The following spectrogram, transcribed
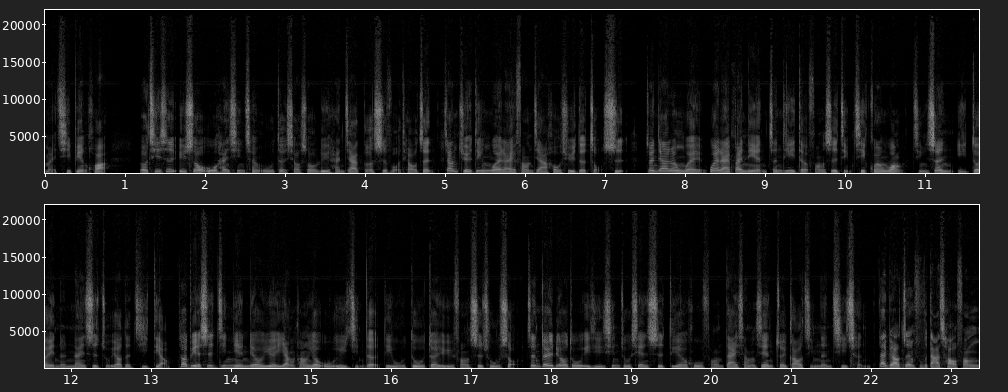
买气变化。尤其是预售屋和新城屋的销售率和价格是否调整，将决定未来房价后续的走势。专家认为，未来半年整体的房市景气观望、谨慎以对仍然是主要的基调。特别是今年六月，央行又无预警的第五度对于房市出手，针对六都以及新竹县市第二户房贷上限最高仅能七成，代表政府打炒房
